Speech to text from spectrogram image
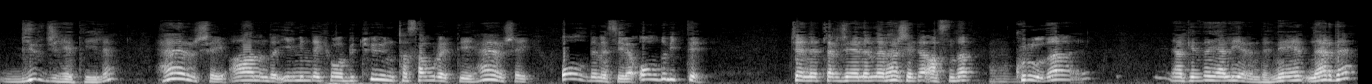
bir cihetiyle her şey anında ilmindeki o bütün tasavvur ettiği her şey ol demesiyle oldu bitti. Cennetler, cehennemler her şeyde aslında kurulu da herkes de yerli yerinde. Neye, nerede?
